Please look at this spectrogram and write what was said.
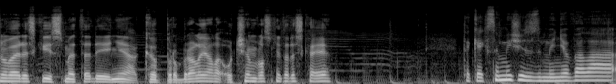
Nové desky jsme tedy nějak probrali, ale o čem vlastně ta deska je? Tak jak jsem již zmiňovala,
